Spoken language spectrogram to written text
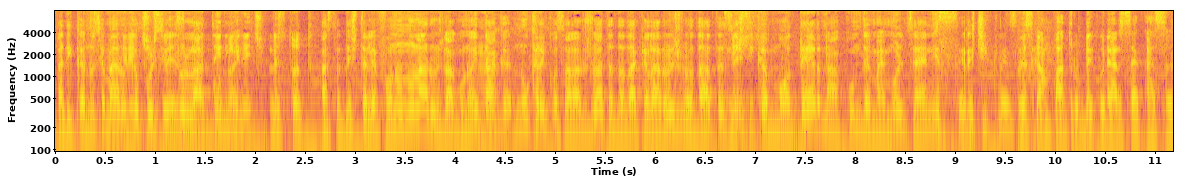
Adică nu se mai aruncă pur și Reciclezi simplu la baterii, gunoi. reciclezi tot. Asta, deci telefonul nu-l arunci la gunoi, Nu? dacă, nu cred că o să-l arunci vreodată, dar dacă l arunci vreodată, să Nici. știi că modern acum de mai mulți ani e să se recicleze. Vezi că am patru becuri arse acasă.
